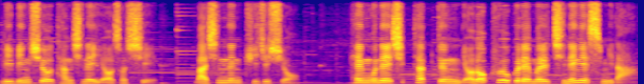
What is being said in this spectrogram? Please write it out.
리빙쇼 당신의 6시, 맛있는 퀴즈쇼, 행운의 식탁 등 여러 프로그램을 진행했습니다.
